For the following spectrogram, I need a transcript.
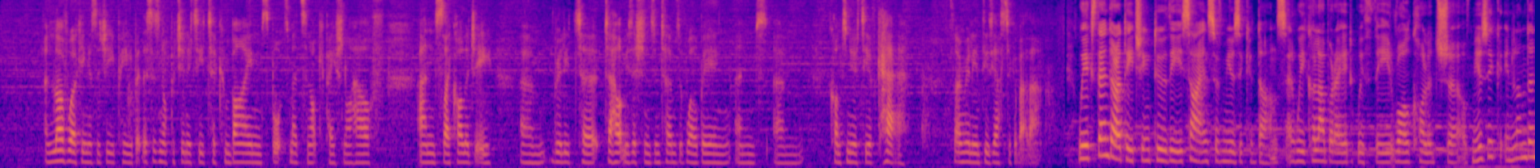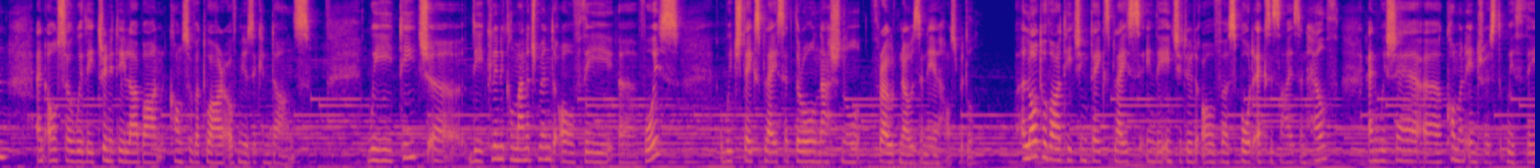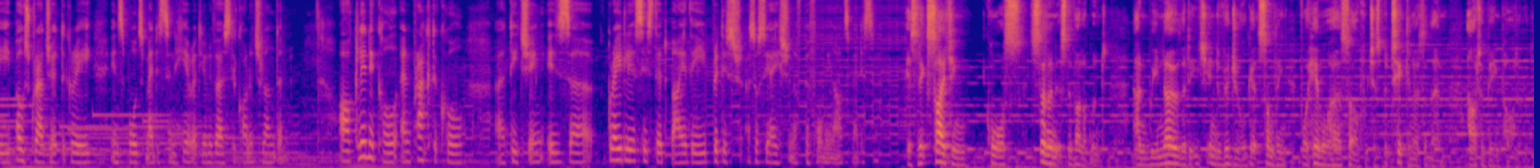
I love working as a GP, but this is an opportunity to combine sports medicine, occupational health and psychology um, really to, to help musicians in terms of well-being and um, continuity of care. So I'm really enthusiastic about that. We extend our teaching to the science of music and dance and we collaborate with the Royal College uh, of Music in London and also with the Trinity Laban Conservatoire of Music and Dance. We teach uh, the clinical management of the uh, voice which takes place at the Royal National Throat, Nose and Ear Hospital. A lot of our teaching takes place in the Institute of uh, Sport, Exercise and Health and we share a common interest with the postgraduate degree in sports medicine here at University College London. Our clinical and practical uh, teaching is uh, greatly assisted by the British Association of Performing Arts Medicine. It's an exciting course, still in its development, and we know that each individual gets something for him or herself which is particular to them out of being part of it.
